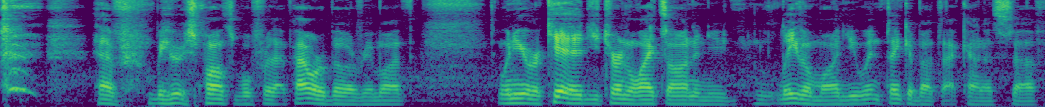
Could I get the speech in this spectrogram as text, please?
have be responsible for that power bill every month. When you were a kid, you turn the lights on and you leave them on. You wouldn't think about that kind of stuff.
